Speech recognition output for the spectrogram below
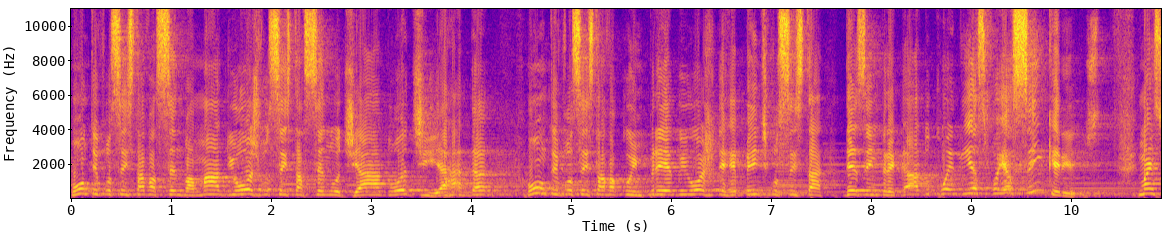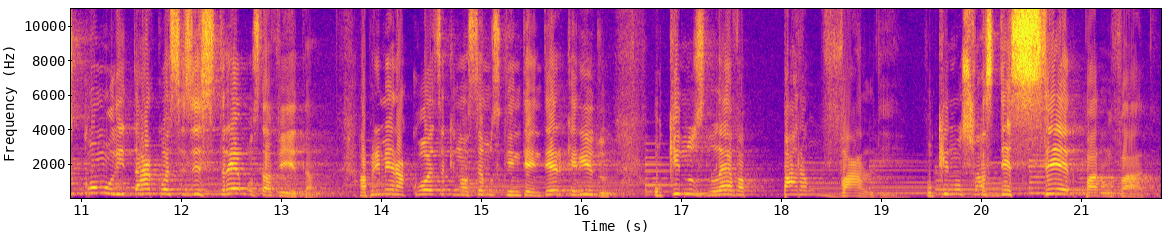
Ontem você estava sendo amado e hoje você está sendo odiado, odiada. Ontem você estava com emprego e hoje de repente você está desempregado. Com Elias foi assim, queridos. Mas como lidar com esses extremos da vida? A primeira coisa que nós temos que entender, querido, o que nos leva para o vale, o que nos faz descer para o vale.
